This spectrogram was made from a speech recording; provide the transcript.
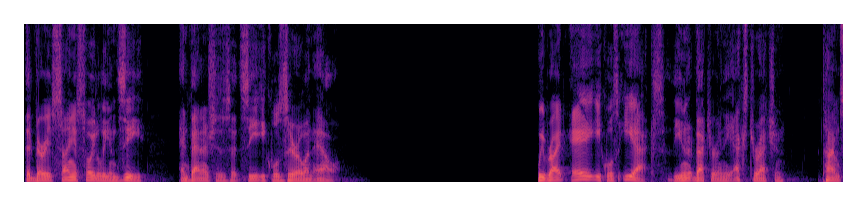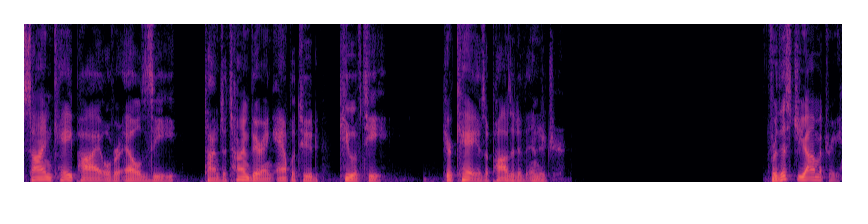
that varies sinusoidally in z and vanishes at z equals 0 and L. We write A equals Ex, the unit vector in the x direction, times sine k pi over Lz times a time-varying amplitude q of t. Here k is a positive integer. For this geometry,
